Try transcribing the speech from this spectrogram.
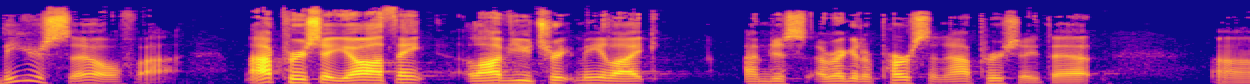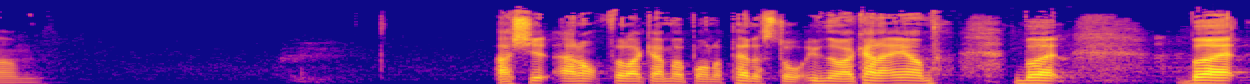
be yourself. I, I appreciate y'all. I think a lot of you treat me like I'm just a regular person. I appreciate that. Um, I should. I don't feel like I'm up on a pedestal, even though I kind of am. But, but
